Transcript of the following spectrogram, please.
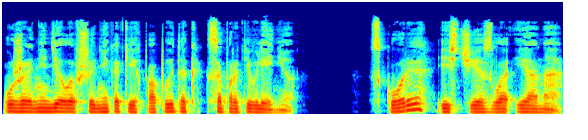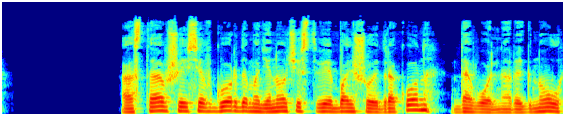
уже не делавшей никаких попыток к сопротивлению. Вскоре исчезла и она. Оставшийся в гордом одиночестве большой дракон довольно рыгнул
